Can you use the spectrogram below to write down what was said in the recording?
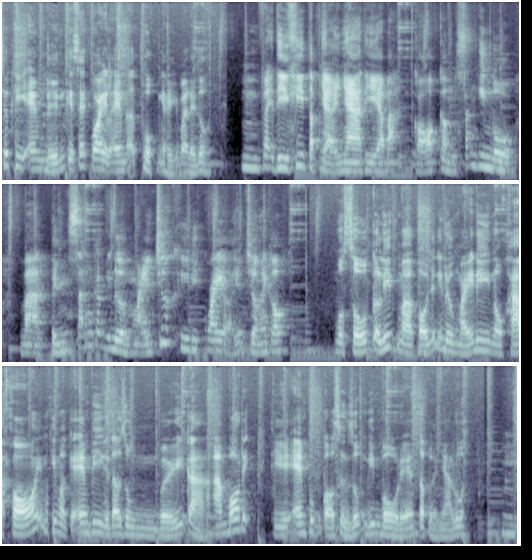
trước khi em đến cái set quay là em đã thuộc nhảy cái bài đấy rồi Ừ, vậy thì khi tập nhảy ở nhà thì à, bạn có cầm sẵn gimbal và tính sẵn các cái đường máy trước khi đi quay ở hiện trường hay không? một số clip mà có những cái đường máy đi nó khá khó ấy, mà khi mà cái MV người ta dùng với cả Ambot ấy thì em cũng có sử dụng gimbal để em tập ở nhà luôn. Ừ.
